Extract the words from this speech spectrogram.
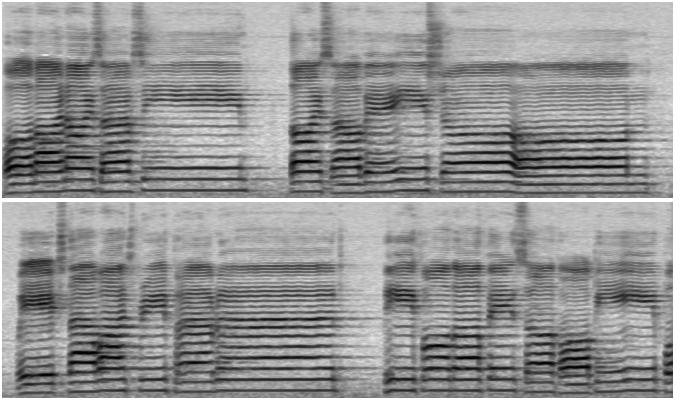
For mine eyes have seen thy salvation, which thou hast prepared before the face of all people,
